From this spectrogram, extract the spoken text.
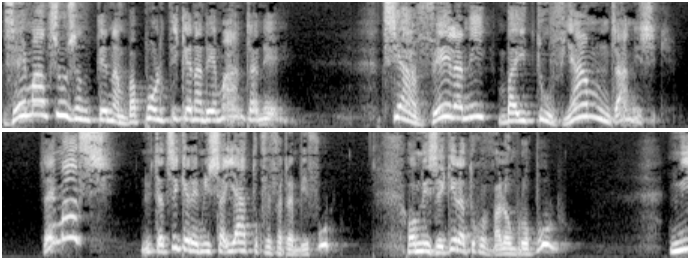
zay mantsy ozy ny tena mba politika an'andriamanitra anie tsy avelany mba hitovy aminy zany isika Izay mantsy no hitantsika any amin'ny Isaia toko fahefatra ambin'ny folo, ao amin'ny Ezekiela toko fahavalo amby roapolo, ny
